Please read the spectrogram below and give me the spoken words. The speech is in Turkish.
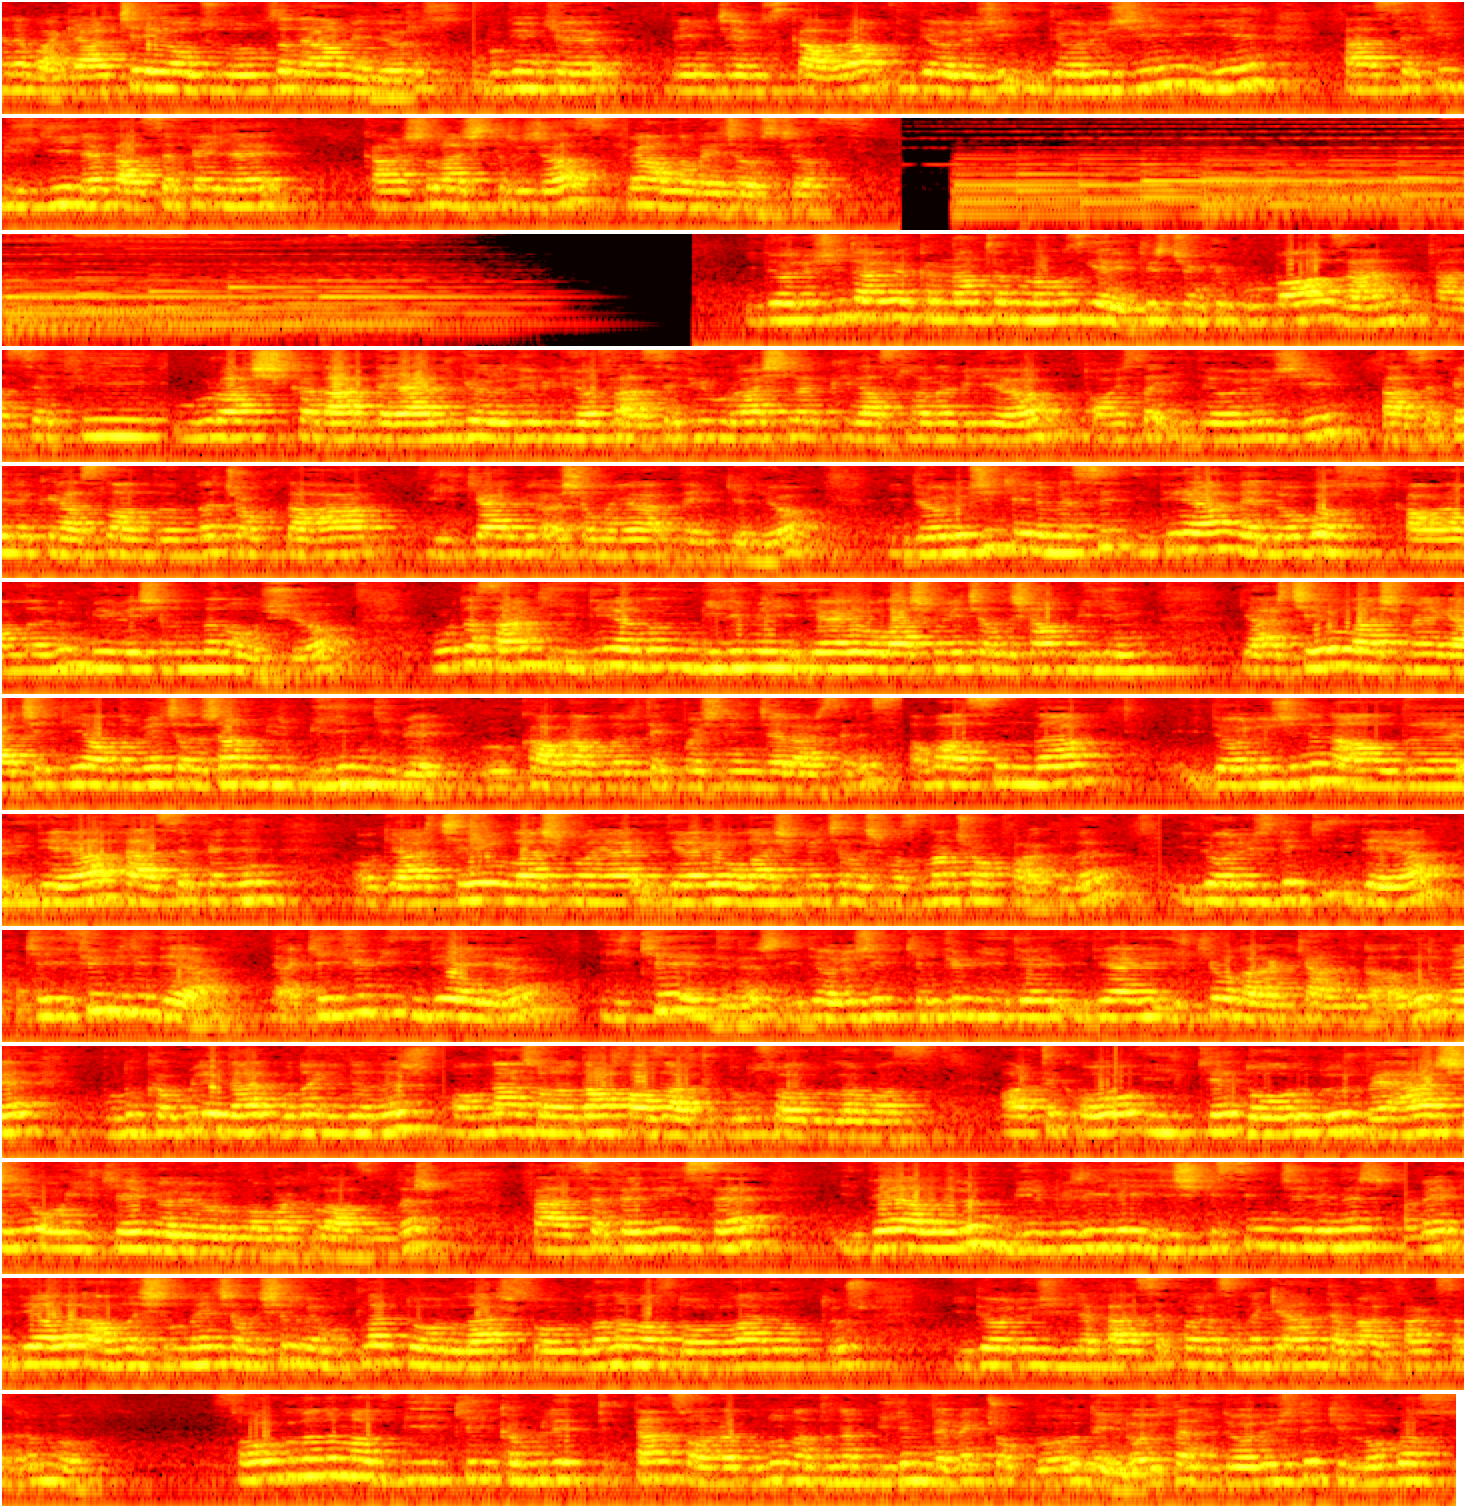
Merhaba, gerçeğe yolculuğumuza devam ediyoruz. Bugünkü değineceğimiz kavram ideoloji. İdeolojiyi felsefi bilgiyle, felsefeyle karşılaştıracağız ve anlamaya çalışacağız. İdeolojiyi daha yakından tanımamız gerekir çünkü bu bazen felsefi uğraş kadar değerli görülebiliyor, felsefi uğraşla kıyaslanabiliyor. Oysa ideoloji felsefeyle kıyaslandığında çok daha ilkel bir aşamaya denk geliyor. İdeoloji kelimesi idea ve logos kavramlarının birleşiminden oluşuyor. Burada sanki ideanın bilimi, ideaya ulaşmaya çalışan bilim, gerçeğe ulaşmaya, gerçekliği anlamaya çalışan bir bilim gibi bu kavramları tek başına incelerseniz. Ama aslında ideolojinin aldığı idea felsefenin o gerçeğe ulaşmaya, ideaya ulaşmaya çalışmasından çok farklı. İdeolojideki idea keyfi bir idea. Yani keyfi bir ideayı ilke edinir. İdeolojik keyfi bir ide ideayı ilke olarak kendine alır ve bunu kabul eder, buna inanır. Ondan sonra daha fazla artık bunu sorgulamaz artık o ilke doğrudur ve her şeyi o ilkeye göre yorumlamak lazımdır. Felsefede ise ideaların birbiriyle ilişkisi incelenir ve idealar anlaşılmaya çalışır ve mutlak doğrular, sorgulanamaz doğrular yoktur. İdeoloji ile felsefe arasındaki en temel fark sanırım bu. Sorgulanamaz bir ilkeyi kabul ettikten sonra bunun adına bilim demek çok doğru değil. O yüzden ideolojideki logos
